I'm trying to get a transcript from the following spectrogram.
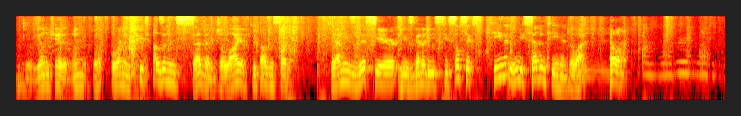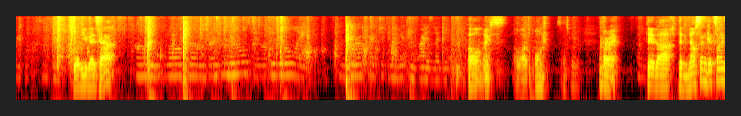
He's a young kid, Born in 2007, July of 2007. So that means this year he's gonna be, he's still 16, he's gonna be 17 in July. Hello, Um, whenever you want to take a break, what do you guys have? Um, well, from Bento Noodles, I got these little, like, tempura fried chicken nuggets and fries that I Oh, nice. A lot of corn. Sounds pretty good. All right. Did uh did Nelson get something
